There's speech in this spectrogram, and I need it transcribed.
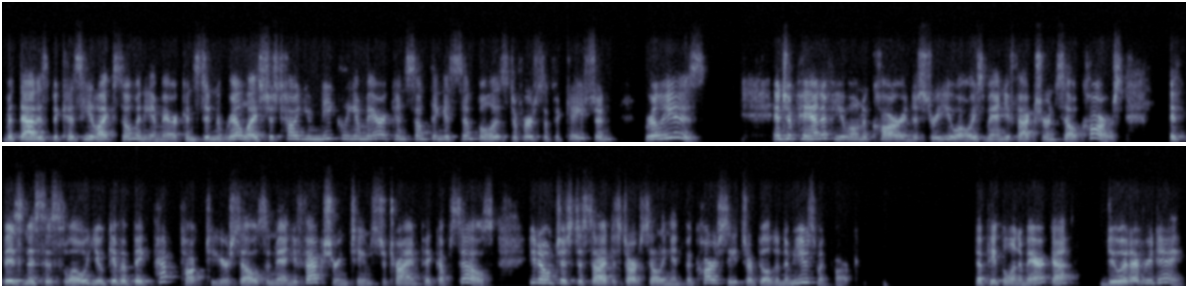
but that is because he, like so many Americans, didn't realize just how uniquely American something as simple as diversification really is. In Japan, if you own a car industry, you always manufacture and sell cars. If business is slow, you give a big pep talk to your sales and manufacturing teams to try and pick up sales. You don't just decide to start selling infant car seats or build an amusement park. The people in America do it every day.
